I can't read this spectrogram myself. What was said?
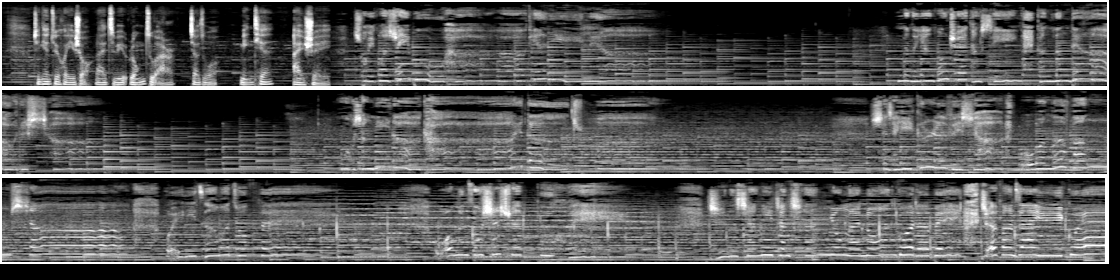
今天最后一首来自于容祖儿，叫做《明天爱谁》。睡过睡不剩下一个人飞翔，我忘了方向，回忆怎么作废？我们总是学不会，只能像一张尘用来暖过的杯，这放在衣柜。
